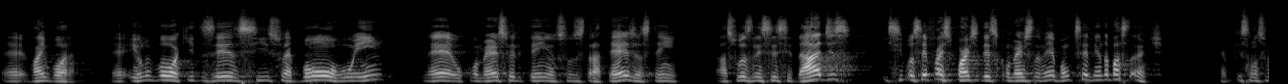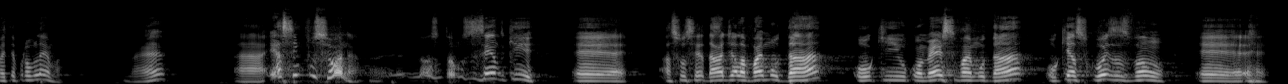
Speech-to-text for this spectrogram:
é, vai embora. É, eu não vou aqui dizer se isso é bom ou ruim, né? o comércio ele tem as suas estratégias, tem as suas necessidades, e se você faz parte desse comércio também, é bom que você venda bastante, né? porque senão você vai ter problema. Né? Ah, é assim que funciona. Nós não estamos dizendo que é, a sociedade ela vai mudar, ou que o comércio vai mudar, ou que as coisas vão, é,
